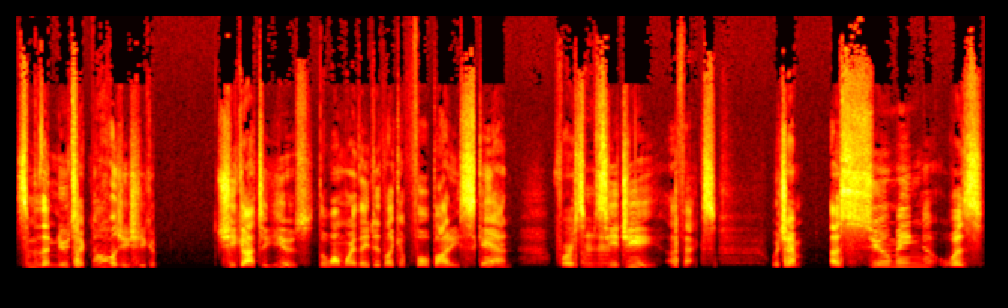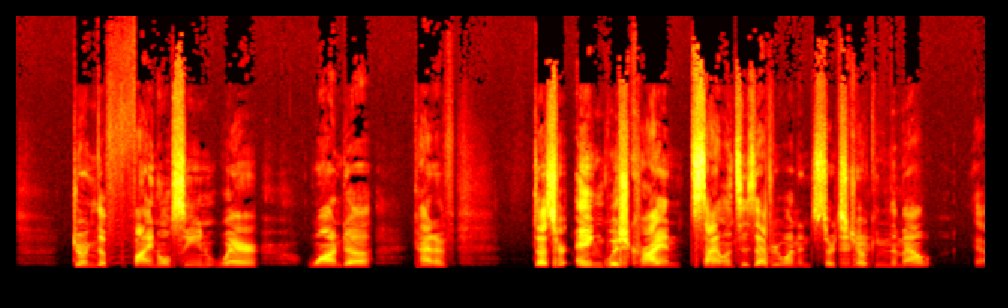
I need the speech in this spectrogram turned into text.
some of the new technology she could she got to use. The one where they did like a full body scan for some CG effects, which I'm assuming was during the final scene where Wanda kind of does her anguish cry and silences everyone and starts Mhm. choking them out. Yeah,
